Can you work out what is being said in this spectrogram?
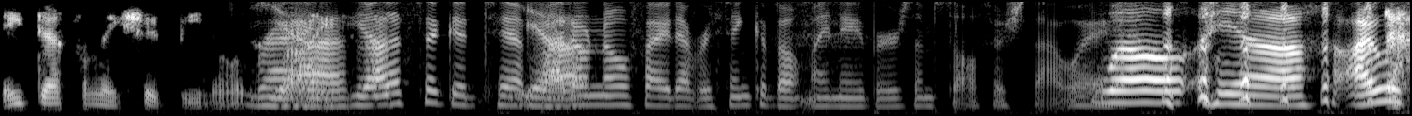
they definitely should be notified. Right. Yeah, Yeah, that's- that's, a good tip. Yeah. I don't know if I'd ever think about my neighbors. I'm selfish that way. Well, yeah, I was.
